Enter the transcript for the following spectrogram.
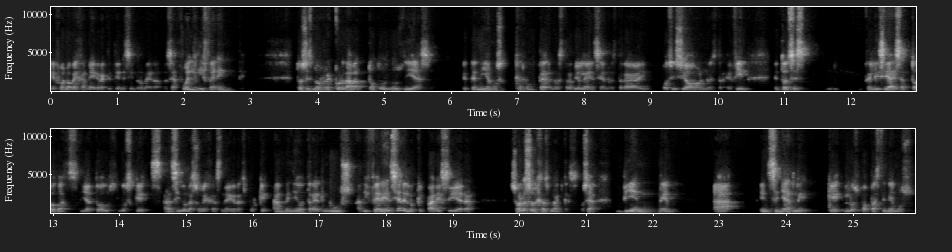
que fue la oveja negra que tiene síndrome de Down, o sea, fue el diferente. Entonces nos recordaba todos los días que teníamos que romper nuestra violencia, nuestra imposición, nuestra, en fin. Entonces, felicidades a todas y a todos los que han sido las ovejas negras, porque han venido a traer luz, a diferencia de lo que pareciera, son las ovejas blancas. O sea, vienen a enseñarle que los papás teníamos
